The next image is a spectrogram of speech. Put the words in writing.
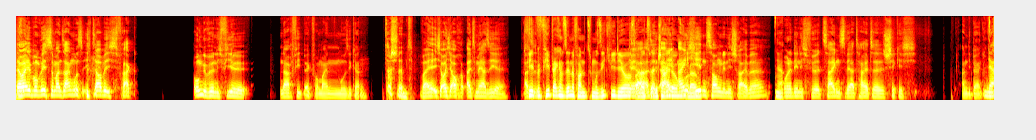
ja, aber wo ich so man sagen muss, ich glaube, ich frage ungewöhnlich viel nach Feedback von meinen Musikern. Das stimmt. Weil ich euch auch als mehr sehe. Feed- Feedback im Sinne von zu Musikvideos Also ja, oder also zu Entscheidungen Eigentlich oder jeden Song, den ich schreibe Ja. oder den ich für zeigenswert halte, schicke ich an die Band. Ja.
